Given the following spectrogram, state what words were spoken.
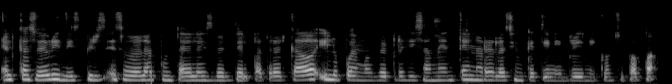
El caso de Britney Spears es solo la punta del iceberg del patriarcado y lo podemos ver precisamente en la relación que tiene Britney con su papá.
